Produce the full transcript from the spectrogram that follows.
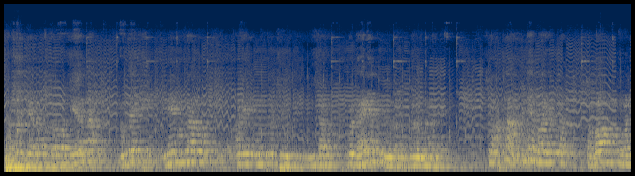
సపోర్ట్ చేయడం తర్వాత ఏదన్నా అందరికీ నేనున్నాను అనేది ముందుకు వచ్చి ధైర్యం ఉంటుంది సో అట్లా అంటే వారి యొక్క స్వభావం వాళ్ళ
